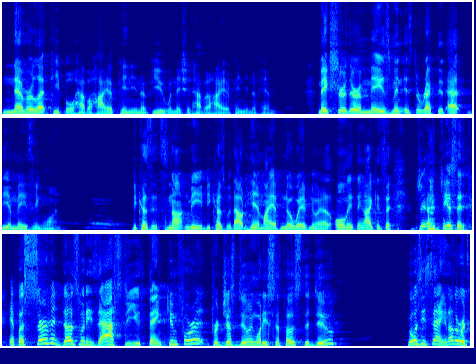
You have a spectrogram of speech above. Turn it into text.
Never let people have a high opinion of you when they should have a high opinion of him. Make sure their amazement is directed at the amazing one because it's not me, because without him, I have no way of knowing. The only thing I can say, uh, Jesus said, if a servant does what he's asked, do you thank him for it? For just doing what he's supposed to do? What was he saying? In other words,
